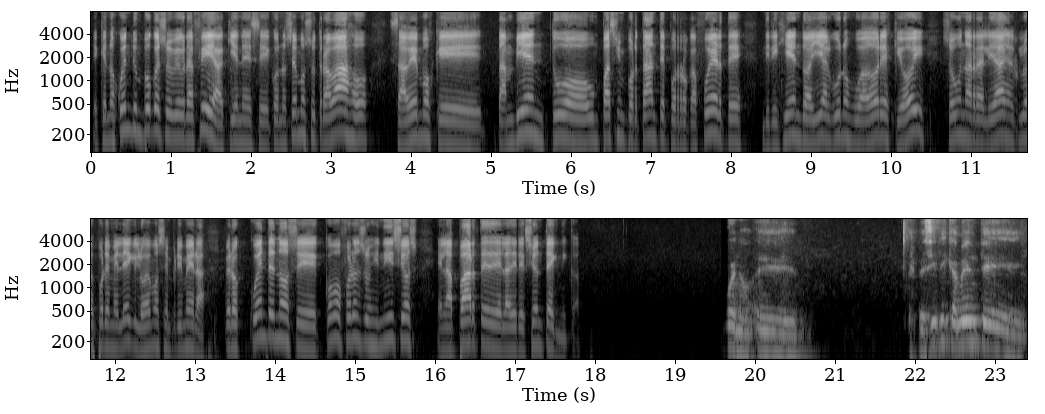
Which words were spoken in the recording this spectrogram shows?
eh, que nos cuente un poco de su biografía, quienes conocemos su trabajo, Sabemos que también tuvo un paso importante por Rocafuerte, dirigiendo allí algunos jugadores que hoy son una realidad en el Club Sport Emelec y lo vemos en primera. Pero cuéntenos eh, cómo fueron sus inicios en la parte de la dirección técnica. Bueno, eh, específicamente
